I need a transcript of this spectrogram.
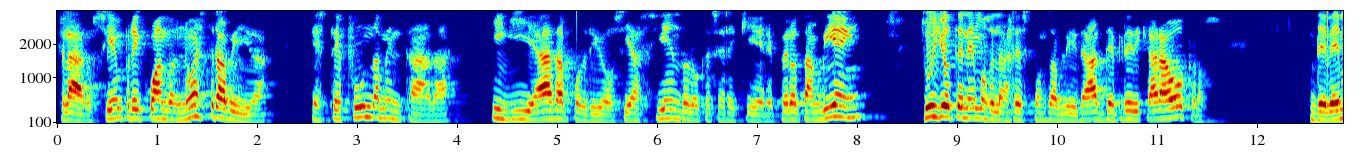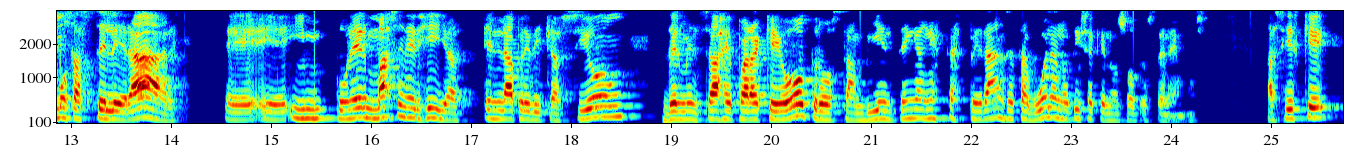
Claro, siempre y cuando nuestra vida esté fundamentada y guiada por Dios y haciendo lo que se requiere. Pero también tú y yo tenemos la responsabilidad de predicar a otros. Debemos acelerar eh, eh, y poner más energías en la predicación del mensaje para que otros también tengan esta esperanza, esta buena noticia que nosotros tenemos. Así es que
